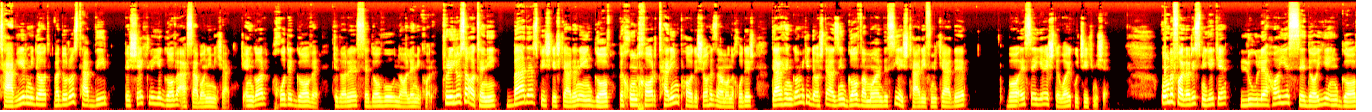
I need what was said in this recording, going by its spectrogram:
تغییر می‌داد و درست تبدیل به شکل یک گاو عصبانی می کرد که انگار خود گاوه که داره صدا و ناله می‌کنه. پریلوس آتنی بعد از پیشکش کردن این گاو به خونخوارترین پادشاه زمان خودش در هنگامی که داشته از این گاو و مهندسیش تعریف می‌کرده باعث یه اشتباه کوچیک میشه. اون به فالاریس میگه که لوله های صدایی این گاو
